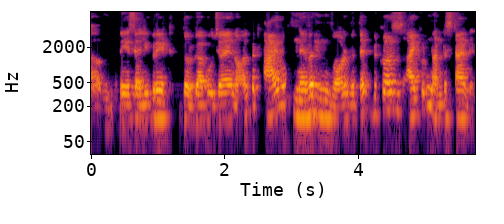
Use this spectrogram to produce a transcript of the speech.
Um, they celebrate Durga Puja and all, but I was never involved with it because I couldn't understand it.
